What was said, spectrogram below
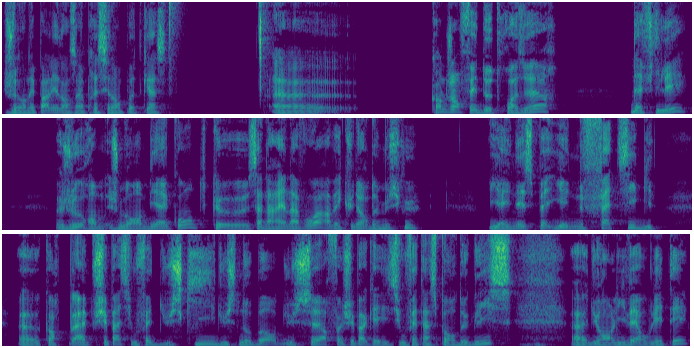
je vous en ai parlé dans un précédent podcast. Euh, quand j'en fais deux trois heures d'affilée, je, je me rends bien compte que ça n'a rien à voir avec une heure de muscu. Il y a une espèce, il y a une fatigue. Euh, ah, je sais pas si vous faites du ski, du snowboard, du surf, je sais pas si vous faites un sport de glisse euh, durant l'hiver ou l'été,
